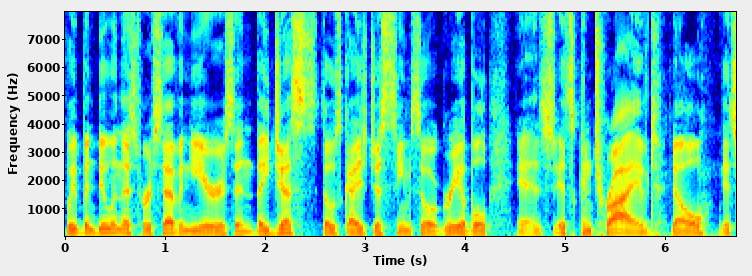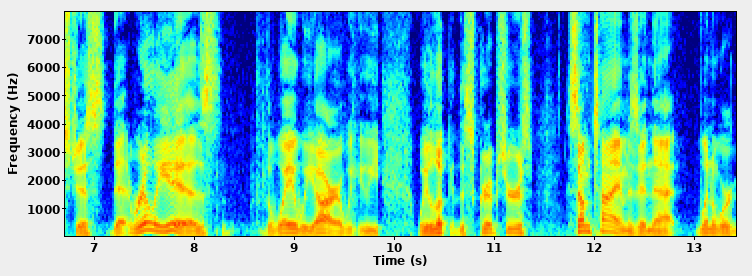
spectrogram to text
we've been doing this for seven years and they just those guys just seem so agreeable, it's it's contrived. No, it's just that really is the way we are. We we, we look at the scriptures sometimes in that when we're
